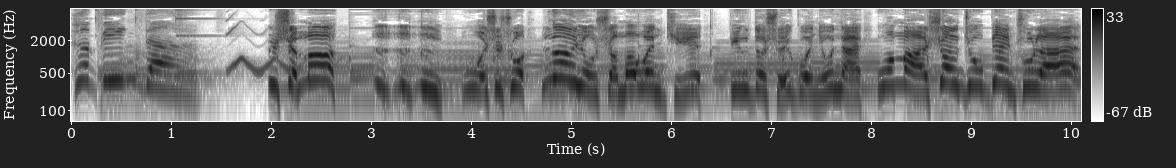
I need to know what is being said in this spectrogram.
喝冰的。什么？嗯嗯嗯，我是说，那有什么问题？冰的水果牛奶，我马上就变出来。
